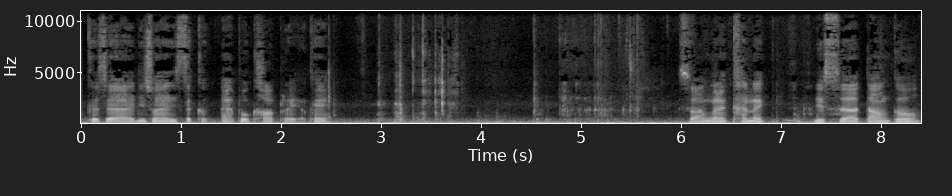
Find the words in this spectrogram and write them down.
because uh, this one is the Apple CarPlay. Okay. So I'm gonna connect this uh, dongle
